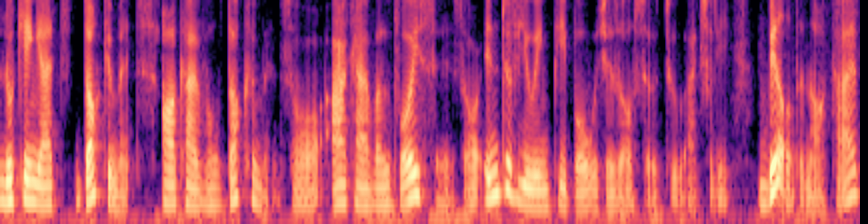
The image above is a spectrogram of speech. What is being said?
looking at documents, archival documents, or archival voices, or interviewing people, which is also to actually build an archive,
